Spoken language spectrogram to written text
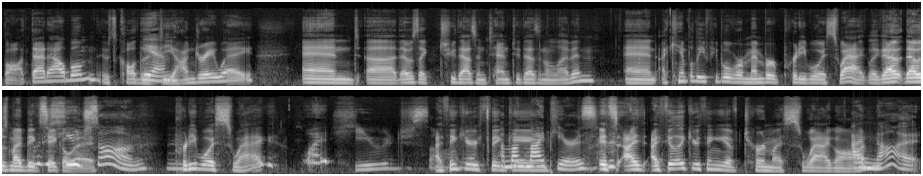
bought that album. It was called the Yeah. DeAndre Way, and uh, that was like 2010, 2011. And I can't believe people remember Pretty Boy Swag. Like that, that was my big takeaway. huge song. Pretty Boy Swag? What Huge song. I think you're thinking among my peers? It's I, I feel like you're thinking of Turn My Swag On. I'm not.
